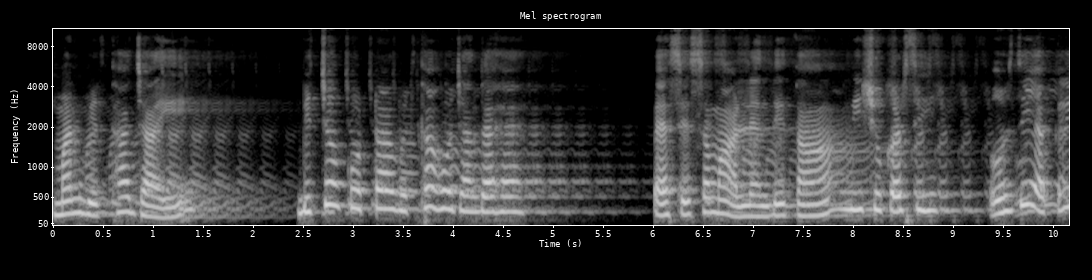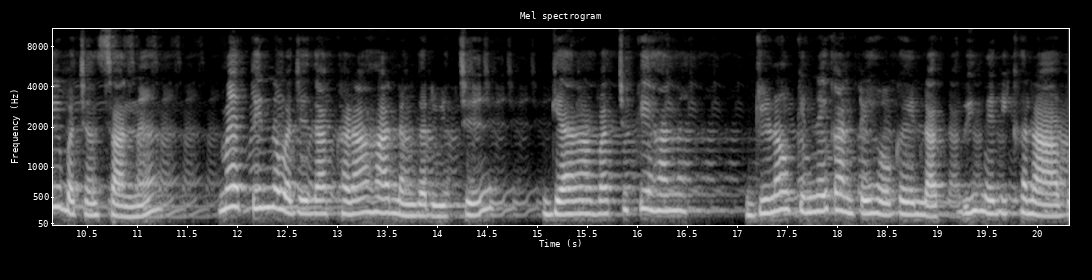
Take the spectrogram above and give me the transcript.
ਮਨ ਵਿਰਥਾ ਜਾਏ। ਵਿੱਚੋਂ ਕੋਟਾ ਵਿਰਥਾ ਹੋ ਜਾਂਦਾ ਹੈ। ਪੈਸੇ ਸੰਭਾਲ ਲੈਂਦੇ ਤਾਂ ਵੀ ਸ਼ੁਕਰ ਸੀ। ਉਸ ਦੇ ਅਕਲੀ ਬਚਨ ਸਨ, ਮੈਂ 3 ਵਜੇ ਦਾ ਖੜਾ ਹਾਂ ਲੰਗਰ ਵਿੱਚ 11 ਵੱਜ ਚੁੱਕੇ ਹਨ। ਗਿਣੋ ਕਿੰਨੇ ਘੰਟੇ ਹੋ ਗਏ, ਲੱਤ ਵੀ ਮੇਰੀ ਖਰਾਬ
